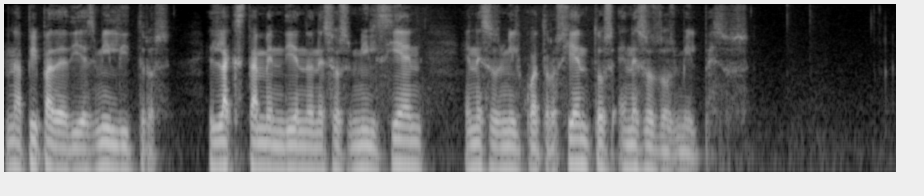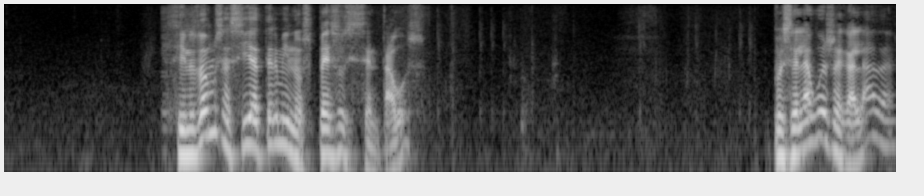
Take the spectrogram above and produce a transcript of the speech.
Una pipa de 10 mil litros es la que están vendiendo en esos 1100 en esos 1.400, en esos 2.000 pesos. Si nos vamos así a términos pesos y centavos, pues el agua es regalada.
